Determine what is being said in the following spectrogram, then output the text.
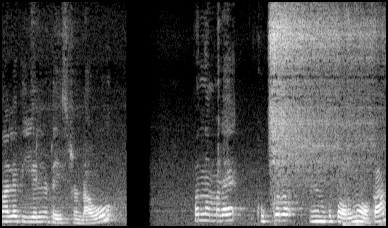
നല്ല തീയലിന് ടേസ്റ്റ് ഉണ്ടാവും. അപ്പം നമ്മുടെ കുക്കർ നമുക്ക് തുറന്നു നോക്കാം.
